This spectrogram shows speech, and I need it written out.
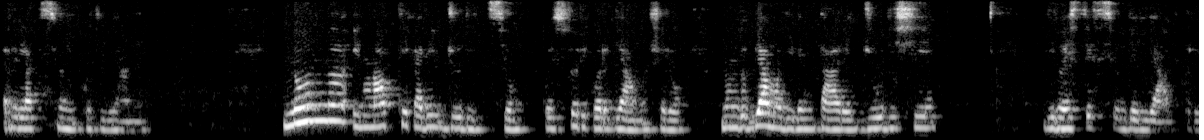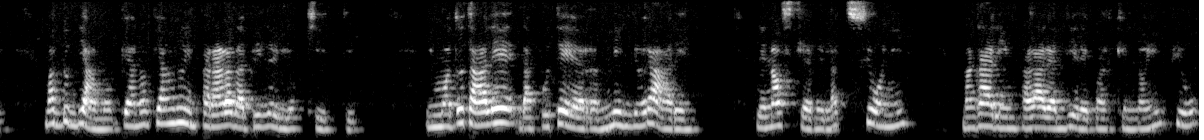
relazioni quotidiane, non in un'ottica di giudizio, questo ricordiamocelo, non dobbiamo diventare giudici di noi stessi o degli altri, ma dobbiamo piano piano imparare ad aprire gli occhietti, in modo tale da poter migliorare le nostre relazioni, magari imparare a dire qualche no in più,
